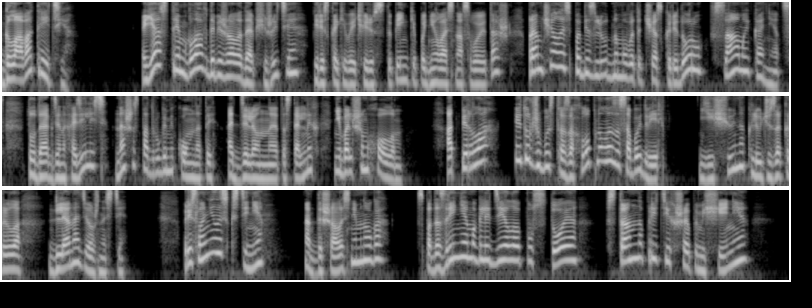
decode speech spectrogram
Глава третья. Я стремглав добежала до общежития, перескакивая через ступеньки, поднялась на свой этаж, промчалась по безлюдному в этот час коридору в самый конец, туда, где находились наши с подругами комнаты, отделенные от остальных небольшим холлом. Отперла и тут же быстро захлопнула за собой дверь. Еще и на ключ закрыла для надежности. Прислонилась к стене, отдышалась немного, с подозрением оглядела пустое, странно притихшее помещение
